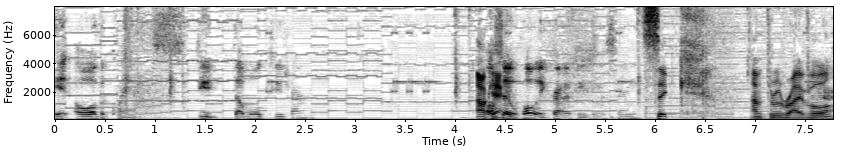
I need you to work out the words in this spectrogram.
Hit all the clamps. Dude, double two turn? okay. Also, holy crap, he's missing. Sick. I'm through rival.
